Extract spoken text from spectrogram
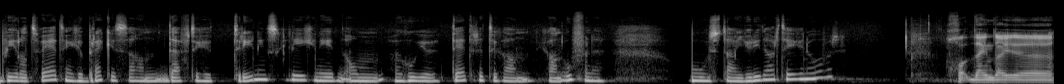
wereldwijd een gebrek is aan deftige trainingsgelegenheden om een goede tijdrit te gaan, gaan oefenen. Hoe staan jullie daar tegenover? ik denk dat je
